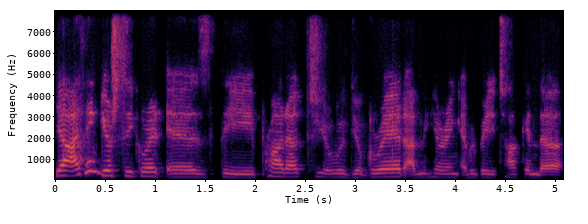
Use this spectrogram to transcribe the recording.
Yeah, I think your secret is the product with your grid. I'm hearing everybody talking the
